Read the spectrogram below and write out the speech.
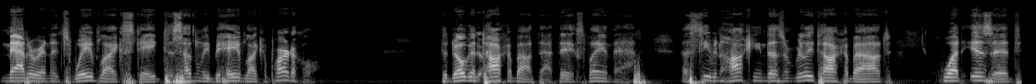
matter in its wave-like state to suddenly behave like a particle. The Dogon talk about that. They explain that. Uh, Stephen Hawking doesn't really talk about what is it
